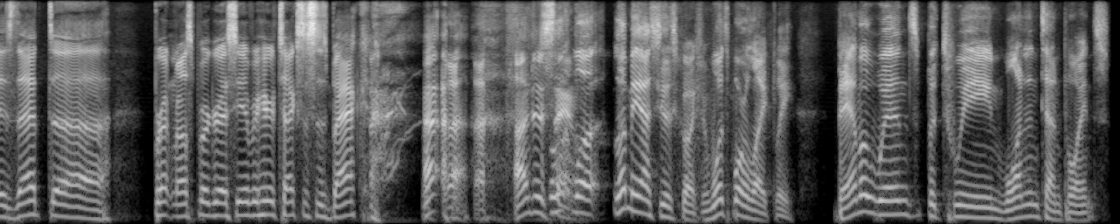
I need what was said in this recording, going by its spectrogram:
is that uh, Brent Musburger I see over here? Texas is back. I'm just Well, saying. well, let me ask you this question: What's more likely? Bama wins between one and ten points.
